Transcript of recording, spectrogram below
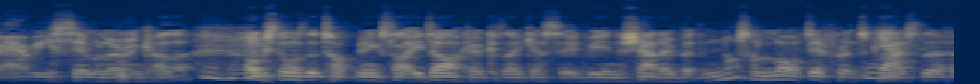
very similar in color Mhm. Obviously, the ones at the top being slightly darker because I guess it would be in the shadow, but not a lot different compared Yeah. to the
